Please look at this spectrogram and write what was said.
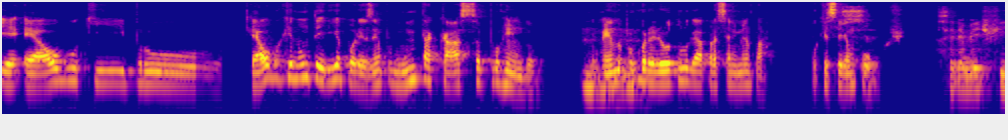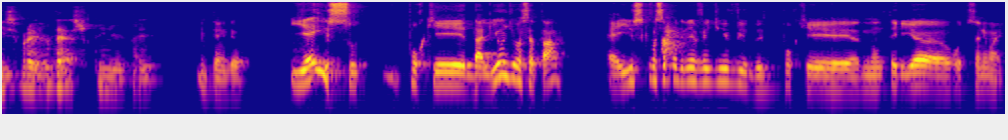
É, é algo que pro. É algo que não teria, por exemplo, muita caça pro Randall Uhum. O Rendo procuraria outro lugar para se alimentar, porque seriam Se, poucos. Seria meio difícil para ele o teste, entendi. Aí. Entendeu? E é isso, porque dali onde você tá, é isso que você poderia ver de vida, porque não teria outros animais.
